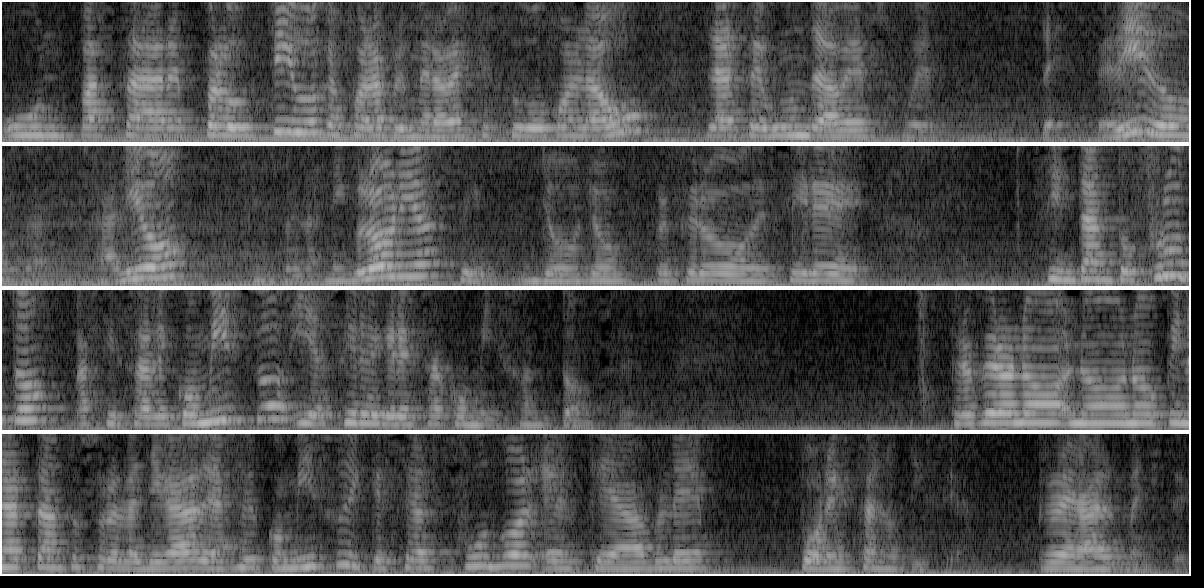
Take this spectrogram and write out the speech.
un pasar productivo, que fue la primera vez que estuvo con la U. La segunda vez fue despedido, o sea, salió sin penas ni glorias. yo, yo prefiero decir eh, sin tanto fruto, así sale comiso y así regresa comiso entonces. Prefiero no, no, no opinar tanto sobre la llegada de Ángel Comiso y que sea el fútbol el que hable por esta noticia, realmente.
